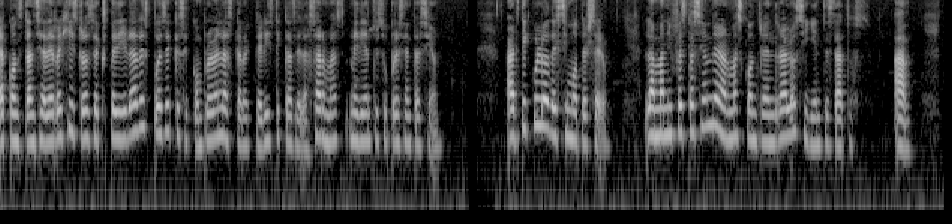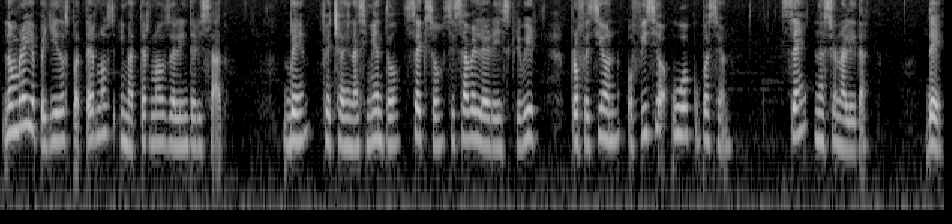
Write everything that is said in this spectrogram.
La constancia de registro se expedirá después de que se comprueben las características de las armas mediante su presentación. Artículo decimotercero. La manifestación de armas contendrá los siguientes datos. A. Nombre y apellidos paternos y maternos del interesado. B. Fecha de nacimiento, sexo, si sabe leer y escribir, profesión, oficio u ocupación. C. Nacionalidad. D.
